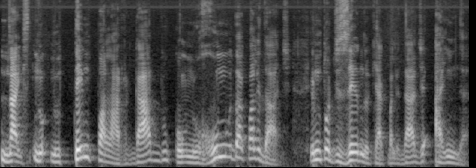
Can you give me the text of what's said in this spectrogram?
na, no, no, tempo alargado, com, no rumo da qualidade. Eu não estou dizendo que é a qualidade ainda,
